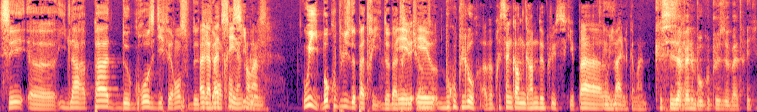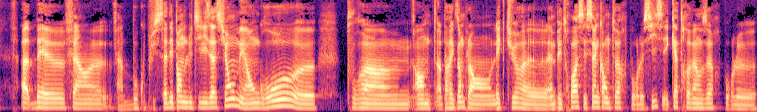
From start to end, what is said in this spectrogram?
c'est euh, il n'a pas de grosses différences ou de Ah, la différences batterie hein, sensibles. quand même. Oui, beaucoup plus de batterie, de batterie. tu as Et, beaucoup plus lourd, à peu près 50 grammes de plus, ce qui est pas Oui. mal quand même. Que s'ils appellent beaucoup plus de batterie. Ah ben, enfin, euh, enfin beaucoup plus. Ça dépend de l'utilisation, mais en gros, euh, pour un, en- par exemple en lecture euh, MP3, c'est 50 heures pour le 6 et 80 heures pour le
